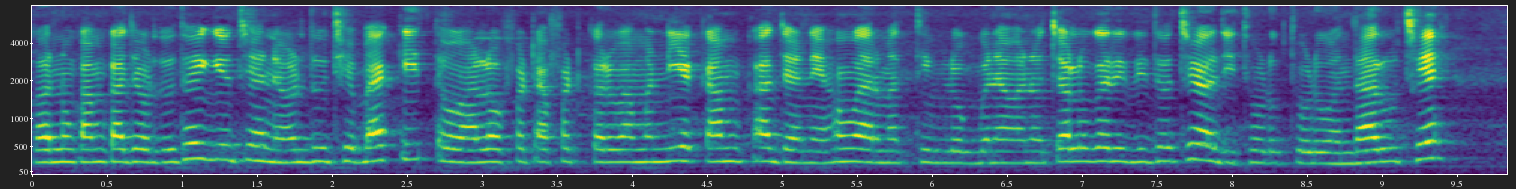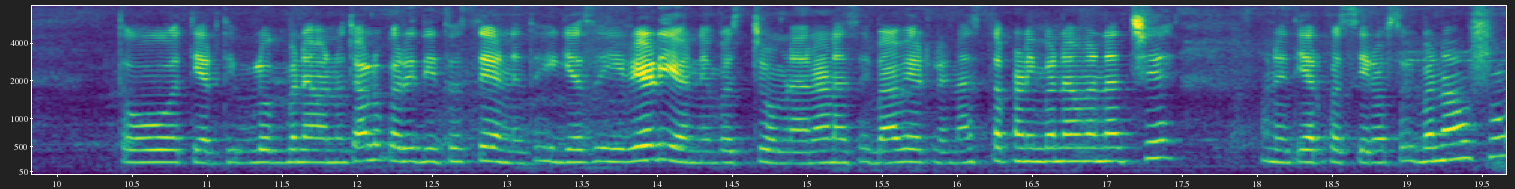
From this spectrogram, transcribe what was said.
ઘરનું કામકાજ અડધું થઈ ગયું છે અને અડધું છે બાકી. તો હાલો ફટાફટ કરવા માંડીએ કામકાજ અને સવારમાંથી બ્લોગ બનાવવાનો ચાલુ કરી દીધો છે. હજી થોડુંક થોડું અંધારું છે. તો અત્યારથી બ્લોગ બનાવવાનું ચાલુ કરી દીધો છે અને થઈ ગયા છે એ રેડી. અને બસ જો હમણાં રાણા સાહેબ આવે એટલે નાસ્તા પાણી બનાવવાના છે. અને ત્યાર પછી રસોઈ બનાવશું.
